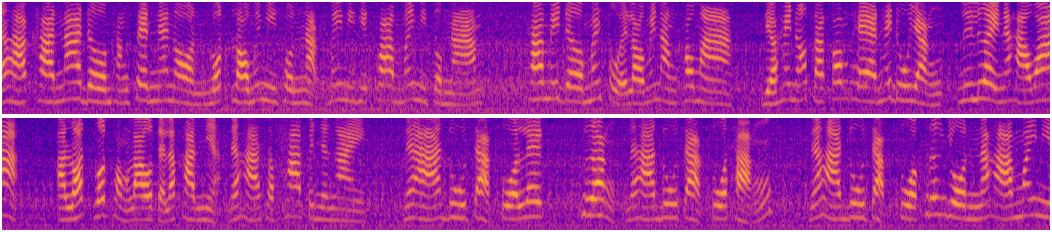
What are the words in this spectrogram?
นะคะคานหน้าเดิมทั้งเส้นแน่นอนรถเราไม่มีชนหนัก ไม่มีพลิกคว่ำไม่มีจมน้ำถ้าไม่เดิมไม่สวยเราไม่นำเข้ามา เดี๋ยวให้น้องตากล้องแพนให้ดูอย่างเรื่อย ๆนะคะว่าอ่ารถรถของเราแต่ละคันเนี่ยนะคะสภาพเป็นยังไงนะคะดูจากตัวเลขเครื่องนะคะดูจากตัวถัง นะคะ ดูจากตัวเครื่องยนต์นะคะ ไม่มี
